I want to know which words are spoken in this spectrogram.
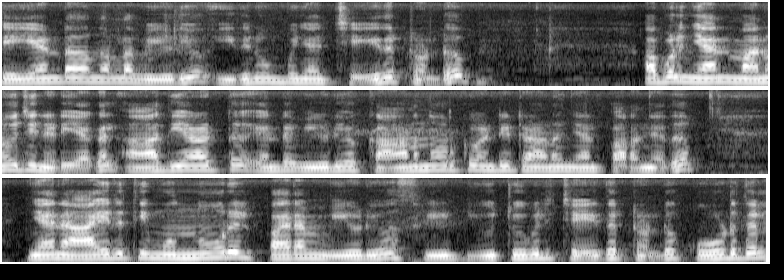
ചെയ്യേണ്ടതെന്നുള്ള വീഡിയോ ഇതിനു മുമ്പ് ഞാൻ ചെയ്തിട്ടുണ്ട്. അപ്പോൾ ഞാൻ മനോജ് നെടിയാകൽ ആദ്യമായിട്ട് എന്റെ വീഡിയോ കാണുന്നവർക്ക് വേണ്ടിയിട്ടാണ് ഞാൻ പറഞ്ഞത്. ഞാൻ ആയിരത്തി മുന്നൂറിൽ പരം വീഡിയോസ് യൂട്യൂബിൽ ചെയ്തിട്ടുണ്ട്. കൂടുതൽ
